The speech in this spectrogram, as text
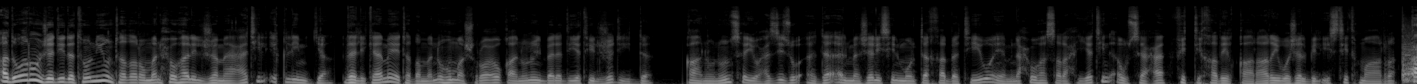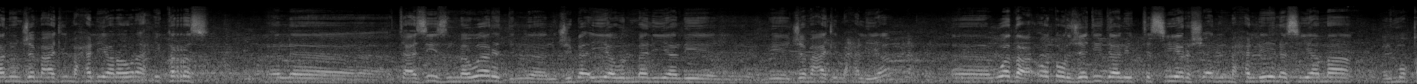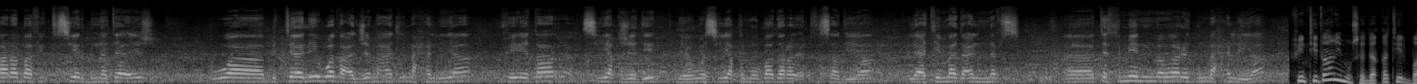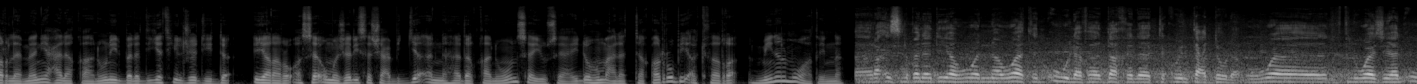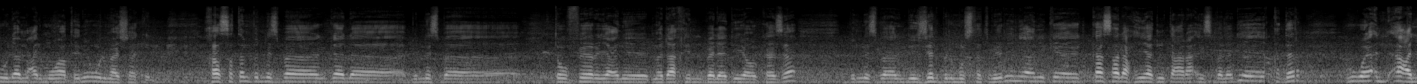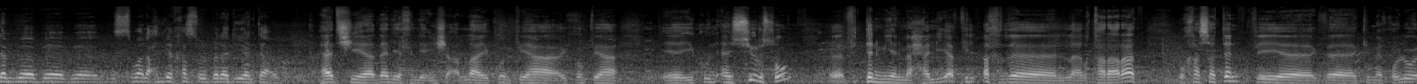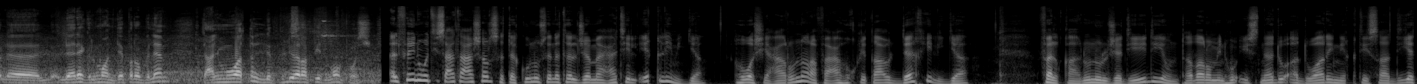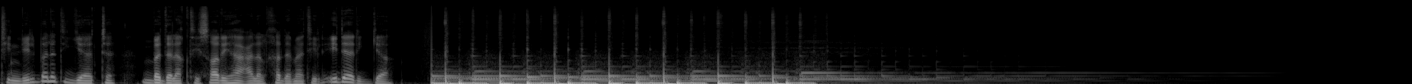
أدوار جديدة ينتظر منحها للجماعات الإقليمية. ذلك ما يتضمنه مشروع قانون البلدية الجديد. قانون سيعزز أداء المجالس المنتخبة ويمنحها صلاحية أوسع في اتخاذ القرار وجلب الاستثمار. قانون الجماعات المحلية راهو راح يكرس تعزيز الموارد الجبائية والمالية للجماعات المحلية. وضع أطر جديدة للتسيير الشأن المحلي لا سيما المقاربة في التسيير بالنتائج. وبالتالي وضع الجماعات المحلية في إطار سياق جديد اللي هو سياق المبادرة الاقتصادية الاعتماد على النفس آه، تثمين الموارد المحلية. في انتظار مصادقة البرلمان على قانون البلدية الجديد يرى رؤساء مجالس شعبية أن هذا القانون سيساعدهم على التقرب أكثر من المواطن. رئيس البلدية هو النواة الأولى داخل التكوين تاع الدولة وهو في الواجهة الأولى مع المواطنين والمشاكل خاصة بالنسبة قال بالنسبة توفير يعني مداخل البلدية وكذا. بالنسبة لجلب المستثمرين يعني كصلاحيات نتاع رئيس بلدية يقدر هو الأعلم بالصوالح اللي خصوا البلدية نتاعو. هذا الشيء هذا اللي يخلي إن شاء الله يكون فيها يكون فيها يكون ان سورسو في التنمية المحلية في الأخذ القرارات وخاصة في كما يقولوا le règlement des problèmes تاع المواطن le plus rapidement possible 2019 ستكون سنة الجماعات الإقليمية. هو شعار رفعه قطاع الداخلية. فالقانون الجديد ينتظر منه إسناد أدوار اقتصادية للبلديات بدل اقتصارها على الخدمات الإدارية.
